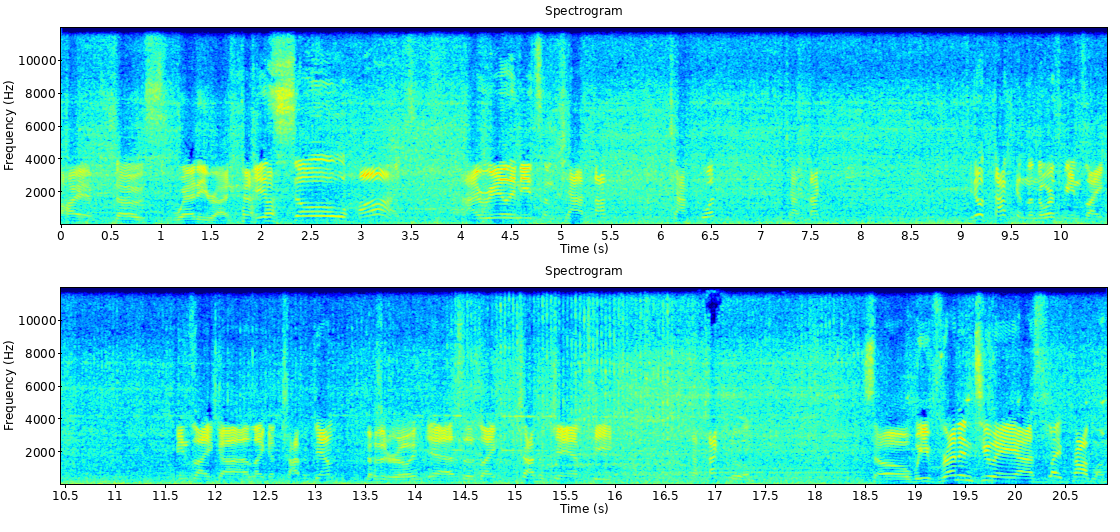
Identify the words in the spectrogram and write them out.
I am so sweaty right now. It's so hot. I really need some cha tak. Cha tak. You know tak in the north means like means like uh, like a traffic jam. Does it really? Yeah, so it's like traffic jam. Tak. So we've run into a uh, slight problem.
